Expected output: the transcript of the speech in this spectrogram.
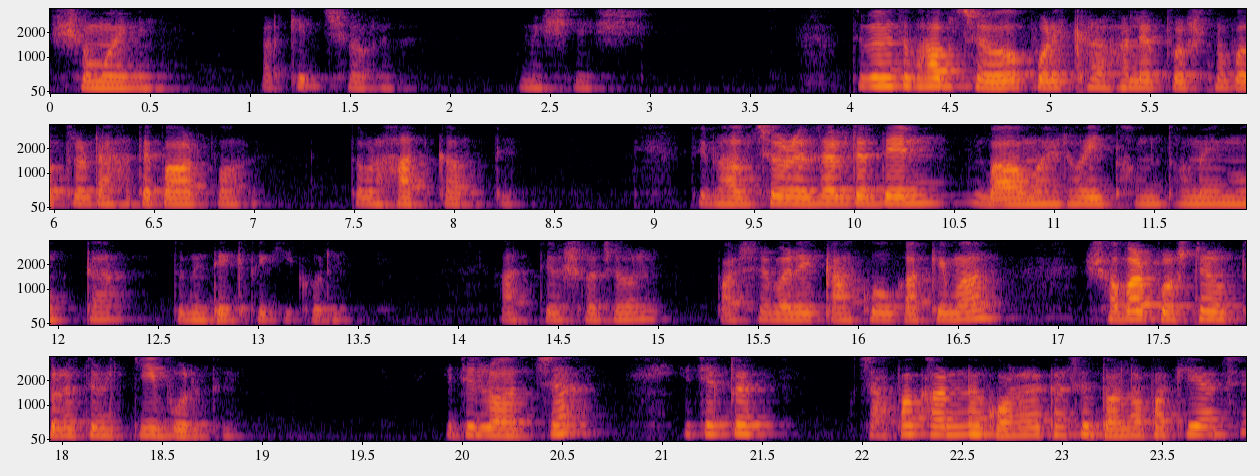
সময় নেই, আর কিচ্ছু হবে না, আমি শেষ। তুমি হয়তো ভাবছ পরীক্ষার হলে প্রশ্নপত্রটা হাতে পাওয়ার পর তোমার হাত কাঁপবে। তুমি ভাবছ রেজাল্টের দিন, বাবা মায়ের ওই থমথমে মুখটা তুমি দেখবে কি করে। আত্মীয় স্বজন, পাশের বাড়ির কাকু, কাকিমা, সবার প্রশ্নের উত্তরে তুমি কি বলবে? এই যে লজ্জা, এই যে একটা চাপা কান্না গলার কাছে দলা পাখি আছে,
